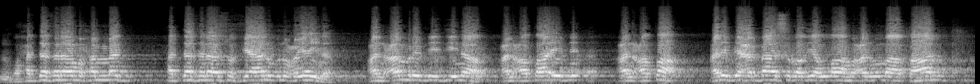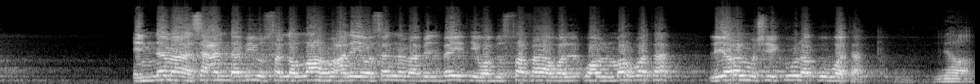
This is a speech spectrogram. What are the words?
نعم. وحدثنا محمد حدثنا سفيان بن عيينة عن عمرو بن دينار عن عطاء بن عن عطاء عن ابن عباس رضي الله عنهما قال إنما سعى النبي صلى الله عليه وسلم بالبيت وبالصفا والمروة ليرى المشركون قوته. ليرى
